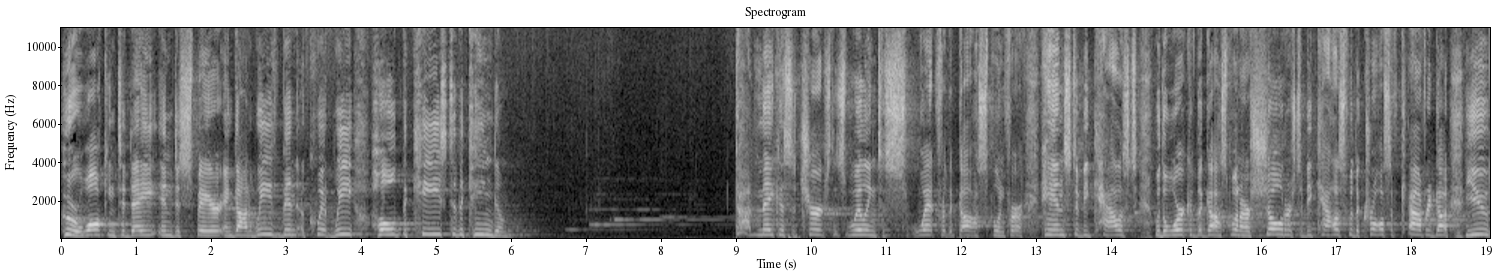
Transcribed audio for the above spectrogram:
who are walking today in despair. And God, we've been equipped. We hold the keys to the kingdom. God, make us a church that's willing to sweat for the gospel and for our hands to be calloused with the work of the gospel and our shoulders to be calloused with the cross of Calvary. God, you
